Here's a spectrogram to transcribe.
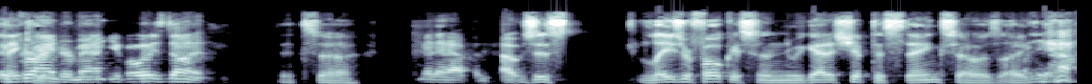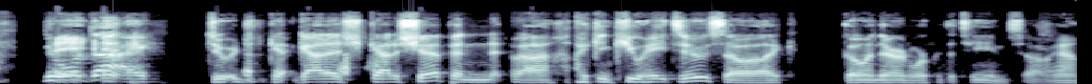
Thank you. grinder, man. You've always done it. It's uh, Made it happen. I was just laser focused, and we got to ship this thing. So I was like, Yeah, do Hey, or die. do got to got to ship, and uh, I can QA too. So like, go in there and work with the team. So yeah,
